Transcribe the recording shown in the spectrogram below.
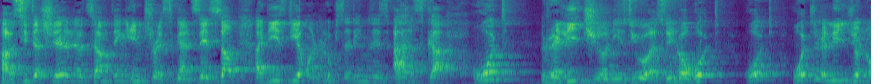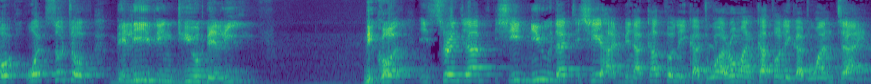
Our sister shared something interesting and says, some, and this dear one looks at him and says, ask her, what religion is yours? You know, what, what, what religion or what sort of believing do you believe? Because it's strange enough, she knew that she had been a Catholic at a Roman Catholic at one time.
